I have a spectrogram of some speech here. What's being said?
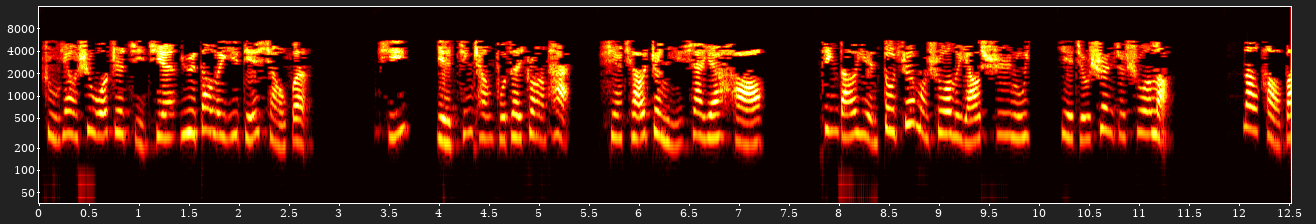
主要是我这几天遇到了一点小问题，也经常不在状态，先调整一下也好。听导演都这么说了，姚诗如也就顺着说了。那好吧，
